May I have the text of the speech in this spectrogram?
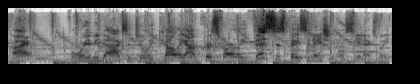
all right. For William E. Docs and Julie Culley, I'm Chris Farley. This is Pace Nation. We'll see you next week.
